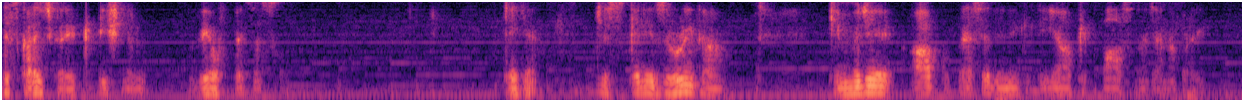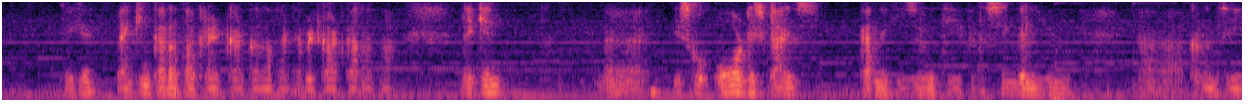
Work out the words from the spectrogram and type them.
ڈسکریج کرے ٹریڈیشنل وے آف بزنس کو۔ ٹھیک ہے۔ جس کے لیے ضروری تھا کہ مجھے آپ کو پیسے دینے کے لیے آپ کے پاس نہ جانا پڑے۔ ٹھیک ہے۔ بینکنگ کر رہا تھا، کریڈٹ کارڈ کر رہا تھا، ڈیبٹ کارڈ کر رہا تھا۔ لیکن اس کو اور ڈیجیٹائز کرنے کی ضرورت تھی ود سنگل یو کرنسی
